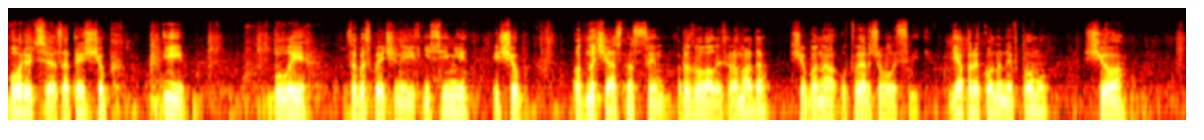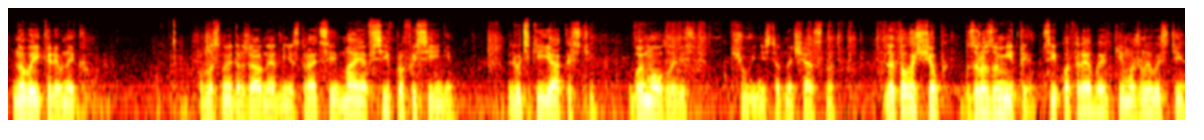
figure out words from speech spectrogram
борються за те, щоб і були забезпечені їхні сім'ї, і щоб одночасно з цим розвивалась громада, щоб вона утверджувалась в світі. Я переконаний в тому, що новий керівник обласної державної адміністрації має всі професійні людські якості, вимогливість, чуйність одночасно, для того, щоб зрозуміти ці потреби, ті можливості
